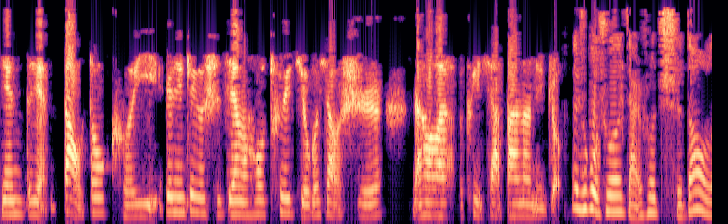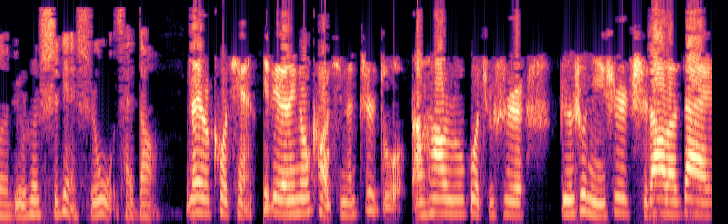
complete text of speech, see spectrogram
间点到都可以根据这个时间往后推九个小时，然后可以下班了那种。那如果说假如说迟到了，比如说十点十五才到，那就是扣钱，系列的那种考勤的制度。然后如果就是比如说你是迟到了在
